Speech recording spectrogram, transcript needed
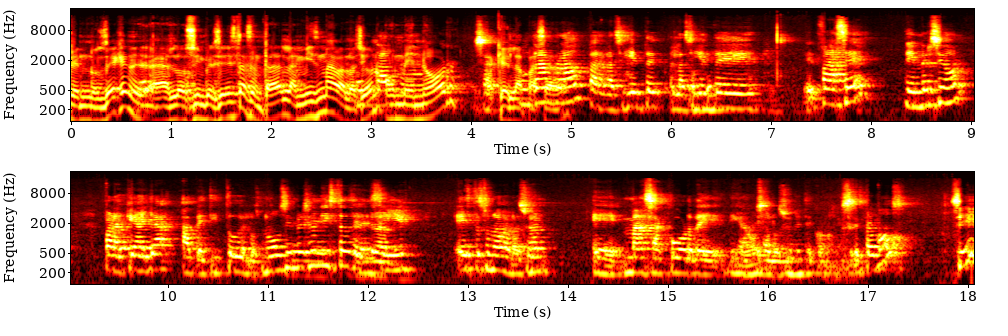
Que nos dejen a los inversionistas entrar a la misma evaluación o menor que la pasada. round para la siguiente, la siguiente fase de inversión para que haya apetito de los nuevos inversionistas de decir, esta es una evaluación eh, más acorde, digamos, a los unit económicos. ¿Estamos? ¿Sí?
